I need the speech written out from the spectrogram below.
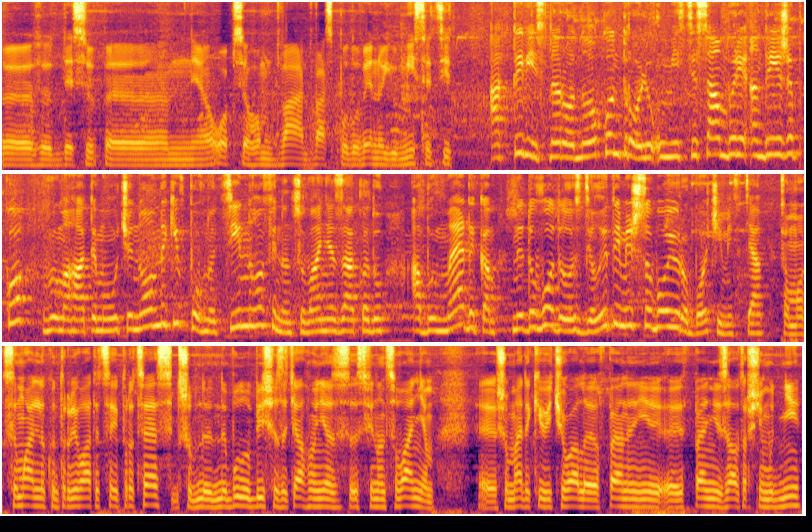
е, десь е, обсягом 2-2,5 місяці. Активіст народного контролю у місті Самборі Андрій Жепко вимагатиме у чиновників повноцінного фінансування закладу, аби медикам не доводилось ділити між собою робочі місця. Максимально контролювати цей процес, щоб не було більше затягування з, фінансуванням, е, щоб медики відчували впевнені впевнені впевненість в завтрашньому дні.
